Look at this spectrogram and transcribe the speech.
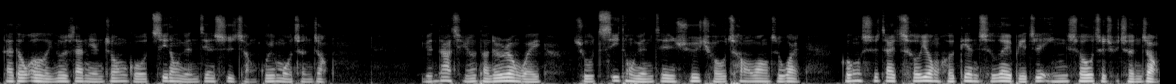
带动二零二三年中国气动元件市场规模成长。元大企业团队认为，除气动元件需求畅旺之外，公司在车用和电池类别之营收持续成长，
